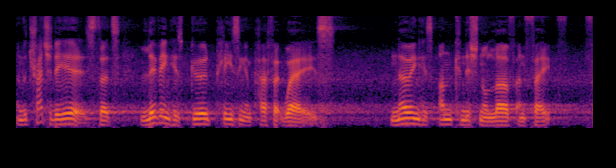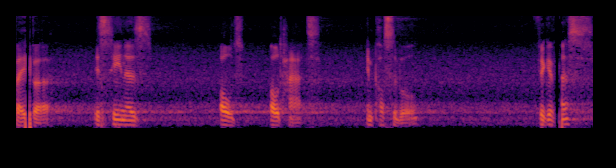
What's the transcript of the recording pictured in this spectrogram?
And the tragedy is that living His good, pleasing, and perfect ways knowing his unconditional love and faith, favor is seen as old, old hat, impossible. Forgiveness,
